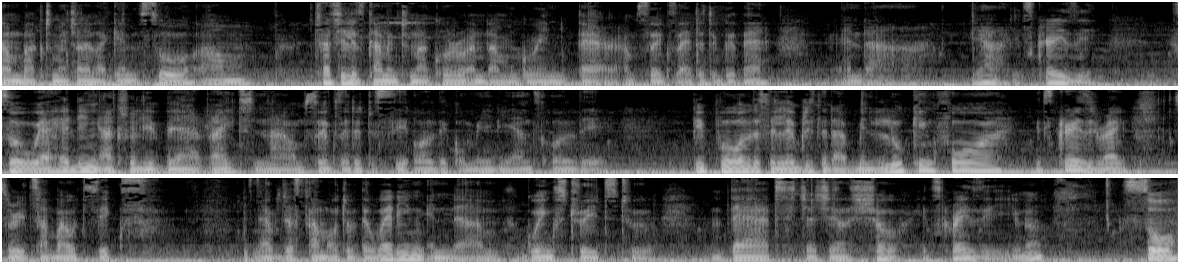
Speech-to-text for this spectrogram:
welcome back to my channel again. So, um, Churchill is coming to Nakuru and I'm going there. I'm so excited to go there. And uh, yeah, it's crazy. So we're heading actually there right now. I'm so excited to see all the comedians, all the people, all the celebrities that I've been looking for. It's crazy, right? So it's about six. I've just come out of the wedding and um, going straight to that Churchill show. It's crazy, you know? So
